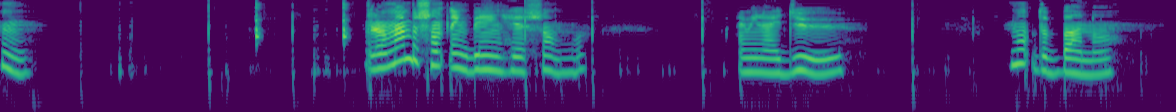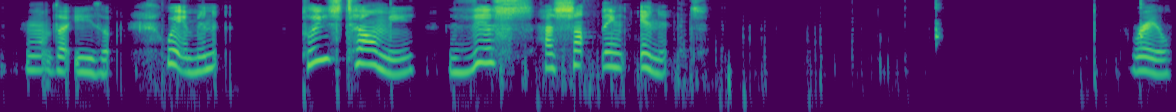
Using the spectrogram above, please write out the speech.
Hmm. I remember something being here somewhere. I mean, I do. Not the banner. Not that either. Wait a minute. Please tell me this has something in it. Rail.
